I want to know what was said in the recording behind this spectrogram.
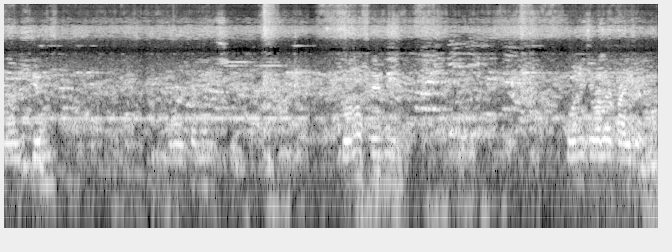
कैल्शियम दोनों फ्री भी कौन सी वाला ट्राई करना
